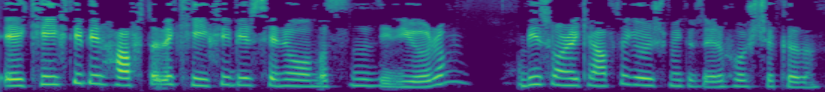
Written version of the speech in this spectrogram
E, keyifli bir hafta ve keyifli bir sene olmasını diliyorum. Bir sonraki hafta görüşmek üzere. Hoşçakalın.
